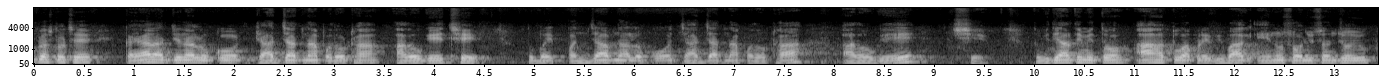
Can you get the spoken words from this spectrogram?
પ્રશ્ન છે, કયા રાજ્યના લોકો જાત જાતના પરોઠા આરોગે છે? તો ભાઈ, પંજાબના લોકો જાત જાતના પરોઠા આરોગે છે. તો વિદ્યાર્થી મિત્રો, આ હતું આપણે વિભાગ એનું સોલ્યુશન જોયું.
